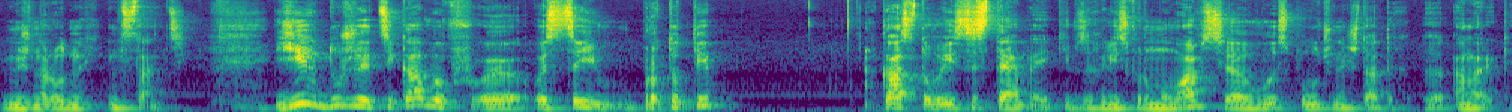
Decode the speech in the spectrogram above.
міжнародних інстанцій. Їх дуже цікавив е, ось цей прототип кастової системи, який взагалі сформувався в Сполучених Штатах е, Америки.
